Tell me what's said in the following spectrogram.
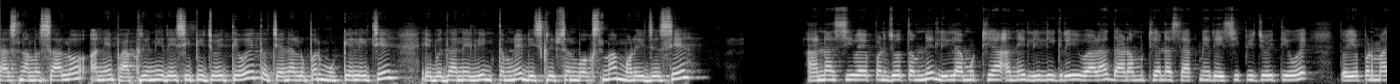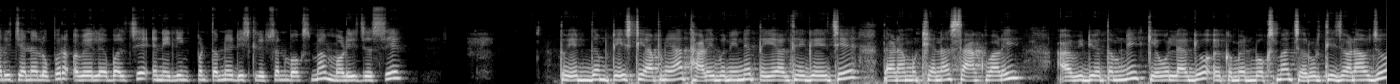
છાશના મસાલો અને ભાખરીની રેસીપી જોઈતી હોય તો ચેનલ ઉપર મૂકેલી છે. એ બધાની લિંક તમને ડિસ્ક્રિપ્શન બોક્સમાં મળી જશે. આના સિવાય પણ જો તમને લીલા મુઠિયા અને લીલી ગ્રેવીવાળા દાણા મુઠિયાના શાકની રેસીપી જોઈતી હોય તો એ પણ મારી ચેનલ ઉપર અવેલેબલ છે. એની લિંક પણ તમને ડિસ્ક્રિપ્શન બોક્સમાં મળી જશે. તો એકદમ ટેસ્ટી આપણે આ થાળી બનીને તૈયાર થઈ ગઈ છે. દાણા મુઠિયાના શાકવાળી. આ વીડિયો તમને કેવો લાગ્યો એ કમેન્ટ બોક્સમાં જરૂરથી જણાવજો.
